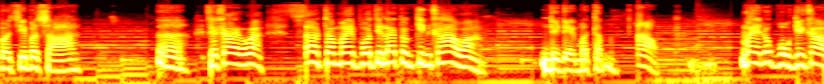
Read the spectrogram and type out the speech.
ภาษีภาษา เออคล้ายๆกับว่าเออทำไมโพธิลักษณ์ต้องกินข้าวอะ เด็กๆมาทำอ้าวไม่ลูกปู่กินข้าว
